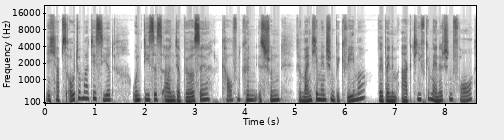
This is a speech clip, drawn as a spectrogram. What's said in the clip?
Ich habe es automatisiert und dieses an der Börse kaufen können ist schon für manche Menschen bequemer, weil bei einem aktiv gemanagten Fonds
